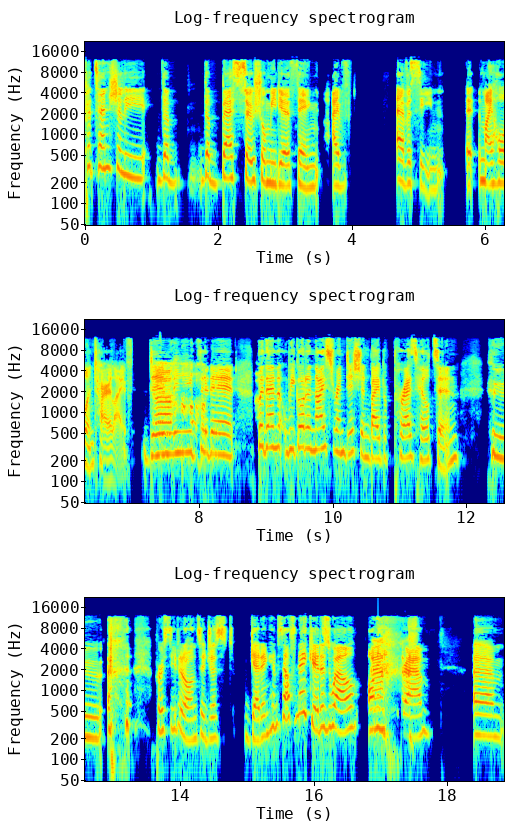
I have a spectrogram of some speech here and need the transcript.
potentially the the best social media thing I've ever seen in my whole entire life. Deleted it. But then we got a nice rendition by Perez Hilton who proceeded on to just getting himself naked as well on Instagram. Um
